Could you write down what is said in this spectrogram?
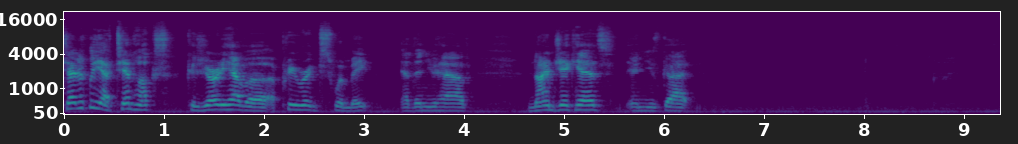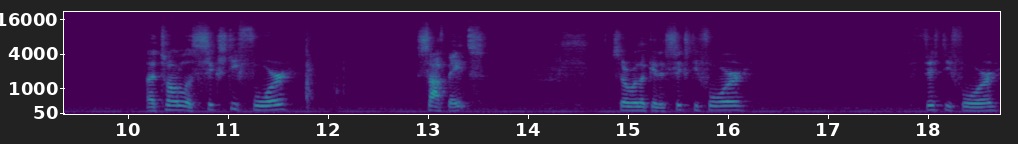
technically you have 10 hooks because you already have a, a pre-rigged swim bait. And then you have nine jig heads and you've got a total of 64 soft baits. So we're looking at 64, 54,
